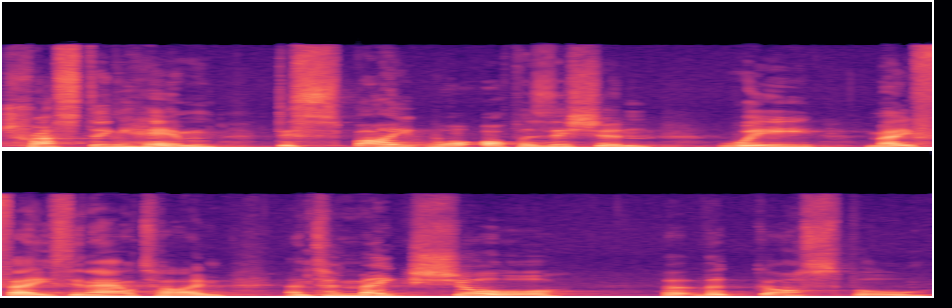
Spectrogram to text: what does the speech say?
trusting Him despite what opposition we may face in our time, and to make sure that the gospel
